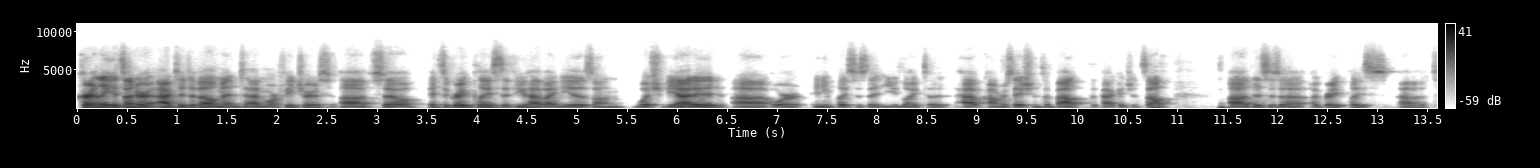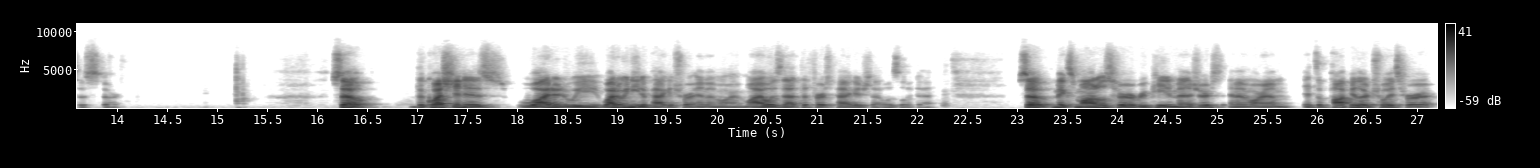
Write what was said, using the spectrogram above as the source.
Currently, it's under active development to add more features. Uh, so it's a great place if you have ideas on what should be added uh, or any places that you'd like to have conversations about the package itself. Uh, this is a, a great place uh, to start. So the question is, why did we why do we need a package for MMRM? Why was that the first package that was looked at? So mixed models for repeated measures, MMRM, it's a popular choice for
